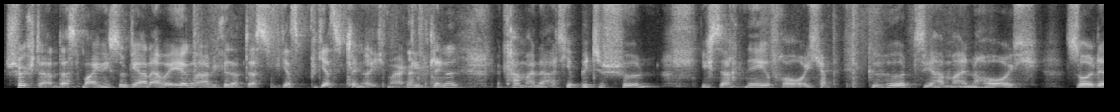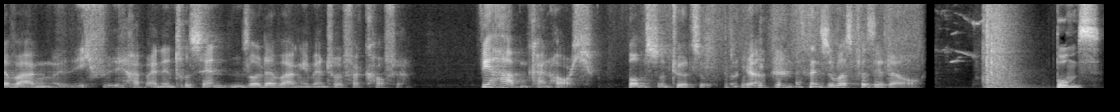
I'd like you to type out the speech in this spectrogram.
schüchtern, das mache ich nicht so gerne, aber irgendwann habe ich gesagt, das, jetzt, jetzt klingel ich mal. Geklingelt. Da kam eine Art, hier, bitteschön. Ich sagte, nee, Frau, ich habe gehört, Sie haben einen Horch. Soll der Wagen, ich habe einen Interessenten, soll der Wagen eventuell verkauft werden? Wir haben kein Horch. Bums und Tür zu. Ja, sowas passiert da auch. Bums,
